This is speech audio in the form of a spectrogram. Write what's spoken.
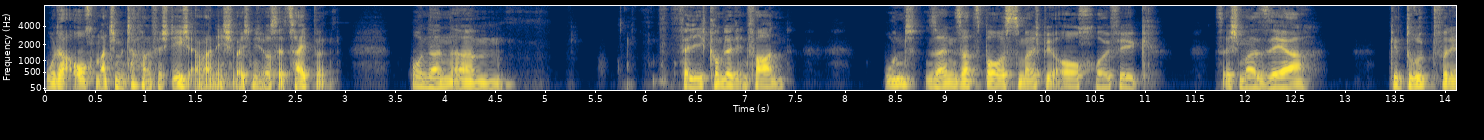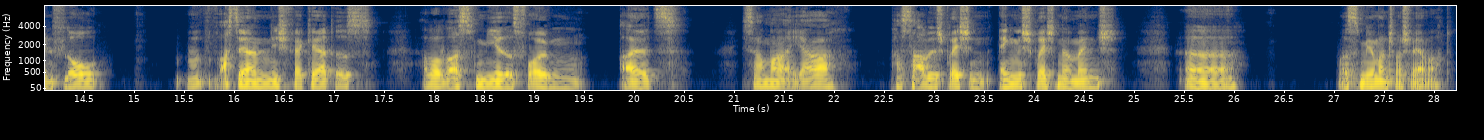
oder auch manche Metaphern verstehe ich einfach nicht, weil ich nicht aus der Zeit bin. Und dann ähm, verliere ich komplett den Faden. Und sein Satzbau ist zum Beispiel auch häufig, sag ich mal, sehr gedrückt für den Flow, was ja nicht verkehrt ist, aber was mir das Folgen als, ich sag mal, ja, passabel sprechen, englisch sprechender Mensch, äh, was mir manchmal schwer macht.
